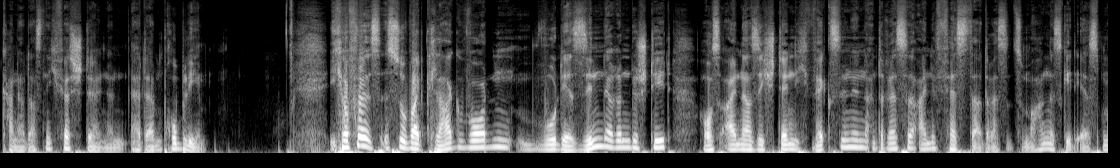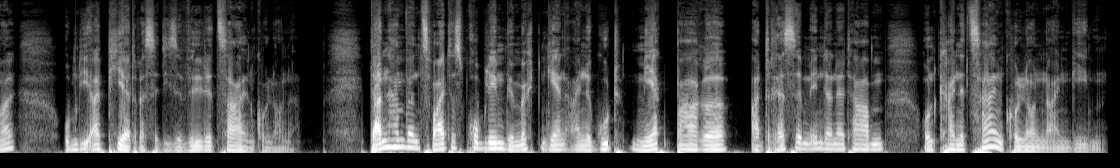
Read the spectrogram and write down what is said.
kann er das nicht feststellen. Dann hat er ein Problem. Ich hoffe, es ist soweit klar geworden, wo der Sinn darin besteht, aus einer sich ständig wechselnden Adresse eine feste Adresse zu machen. Es geht erstmal um die IP-Adresse, diese wilde Zahlenkolonne. Dann haben wir ein zweites Problem. Wir möchten gerne eine gut merkbare Adresse im Internet haben und keine Zahlenkolonnen eingeben.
